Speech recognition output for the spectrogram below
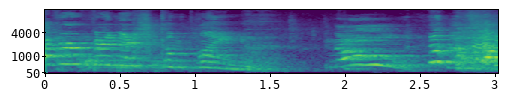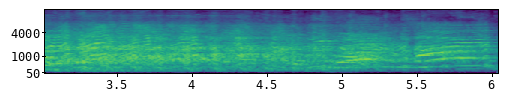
ever finish complaining? No! I,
